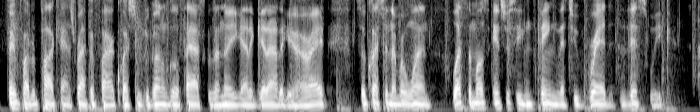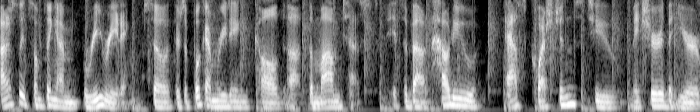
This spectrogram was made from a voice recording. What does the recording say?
Favorite part of the podcast, rapid fire questions. We're going to go fast because I know you got to get out of here. All right. So, question number one What's the most interesting thing that you've read this week? Honestly, it's something I'm rereading. So there's a book I'm reading called uh, The Mom Test. It's about how to ask questions to make sure that you're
